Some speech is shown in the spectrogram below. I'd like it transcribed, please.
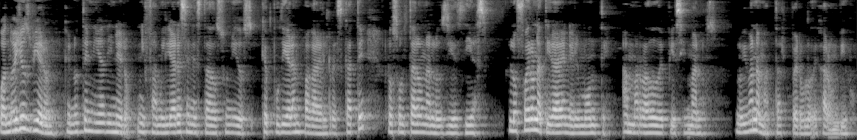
Cuando ellos vieron que no tenía dinero ni familiares en Estados Unidos que pudieran pagar el rescate, lo soltaron a los diez días. Lo fueron a tirar en el monte, amarrado de pies y manos. Lo iban a matar, pero lo dejaron vivo.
